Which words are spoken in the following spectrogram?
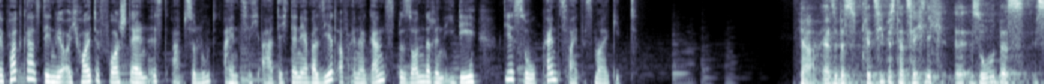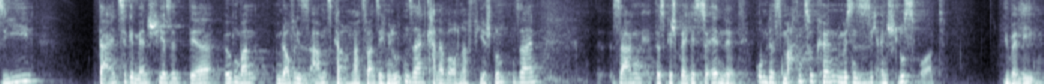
Der Podcast, den wir euch heute vorstellen, ist absolut einzigartig, denn er basiert auf einer ganz besonderen Idee, die es so kein zweites Mal gibt. Ja, also das Prinzip ist tatsächlich äh, so, dass Sie der einzige Mensch hier sind, der irgendwann im Laufe dieses Abends, kann auch nach 20 Minuten sein, kann aber auch nach vier Stunden sein, sagen, das Gespräch ist zu Ende. Um das machen zu können, müssen Sie sich ein Schlusswort überlegen.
